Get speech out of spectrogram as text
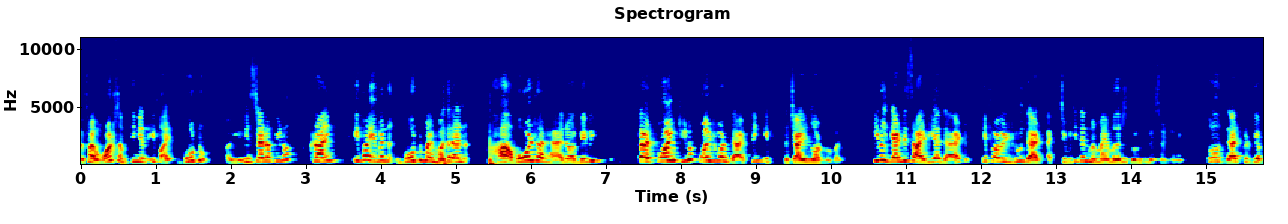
if I want something, and if I go to uh, instead of you know crying, if I even go to my mother and ha, hold her hand or maybe point you know point toward that thing, if the child is not verbal, he will get this idea that if I will do that activity, then my mother is going to listen to me. So that could be a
